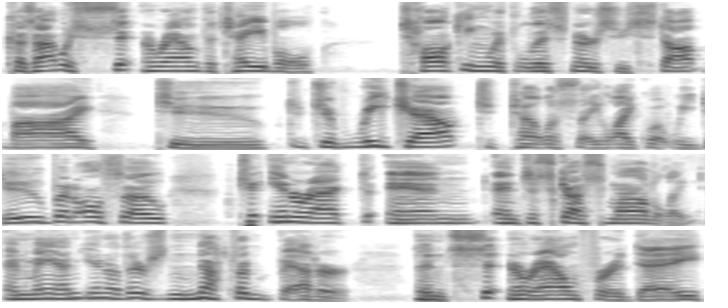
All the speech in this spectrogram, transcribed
Cause I was sitting around the table talking with listeners who stopped by to, to, to reach out to tell us they like what we do, but also to interact and, and discuss modeling. And man, you know, there's nothing better than sitting around for a day.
